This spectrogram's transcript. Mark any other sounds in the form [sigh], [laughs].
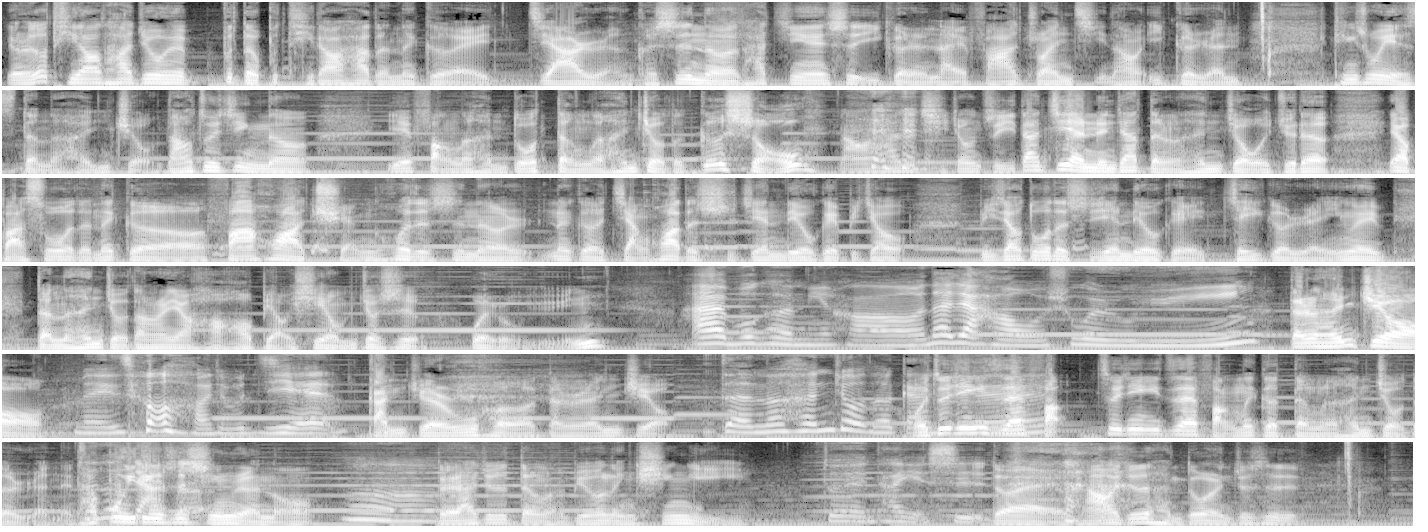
有的时候提到他，就会不得不提到他的那个哎家人。可是呢，他今天是一个人来发专辑，然后一个人，听说也是等了很久。然后最近呢，也访了很多等了很久的歌手，然后他是其中之一。但既然人家等了很久，我觉得要把所有的那个发话权，或者是呢那个讲话的时间，留给比较比较多的时间留给这个人，因为等了很久，当然要好好表现。我们就是魏如云。嗨，Bourg 你好，大家好，我是魏如云。等了很久，没错，好久不见。感觉如何？等了很久，等了很久的感觉。我最近一直在访，最近一直在访那个等了很久的人呢。他不一定是新人哦。嗯，对他就是等了，比如林心怡，对他也是。对，然后就是很多人就是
